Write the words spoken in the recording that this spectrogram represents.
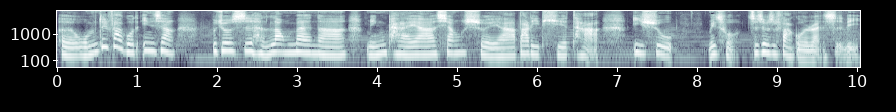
呃，我们对法国的印象。不就是很浪漫啊，名牌啊，香水啊，巴黎铁塔，艺术，没错，这就是法国的软实力。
